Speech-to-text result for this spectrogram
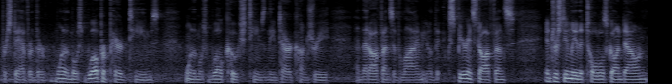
for Stanford. They're one of the most well prepared teams, one of the most well coached teams in the entire country, and that offensive line, you know, the experienced offense. Interestingly, the total's gone down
